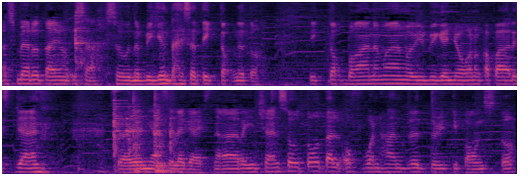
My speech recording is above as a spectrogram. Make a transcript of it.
Tapos meron tayong isa. So, nabigyan tayo sa TikTok nito. TikTok, baka naman, mabibigyan nyo ako ng kaparis dyan. So, ayan nga sila guys. Naka-range yan. So, total of 130 pounds to.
